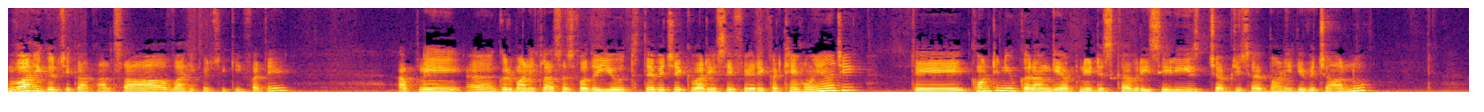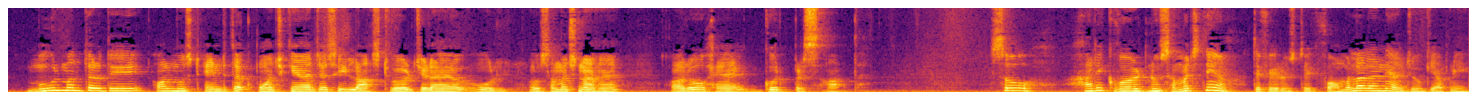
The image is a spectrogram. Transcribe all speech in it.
ਵਾਹਿਗੁਰੂ ਜੀ ਕਾ ਖਾਲਸਾ, ਵਾਹਿਗੁਰੂ ਜੀ ਕੀ ਫਤਿਹ। ਆਪਣੀ Gurbani classes for the youth ਦੇ ਵਿੱਚ ਇੱਕ ਵਾਰ ਅਸੀਂ ਫੇਰ ਇਕੱਠੇ ਹੋਏ ਹਾਂ ਜੀ ਤੇ ਕੰਟੀਨਿਊ ਕਰਾਂਗੇ ਆਪਣੀ ਡਿਸਕਵਰੀ ਸੀਰੀਜ਼ ਜਪਜੀ ਸਾਹਿਬ ਬਾਣੀ ਦੇ ਵਿਚਾਰ ਨੂੰ। ਮੂਲ ਮੰਤਰ ਦੇ ਆਲਮੋਸਟ ਐਂਡ ਤੱਕ ਪਹੁੰਚ ਗਏ ਹਾਂ ਜਿਵੇਂ ਲਾਸਟ ਵਰਡ ਜਿਹੜਾ ਹੈ, ਉਹ ਉਹ ਸਮਝਣਾ ਹੈ ਔਰ ਉਹ ਹੈ ਗੁਰਪ੍ਰਸਾਦ। ਸੋ ਹਰ ਇੱਕ ਵਰਡ ਨੂੰ ਸਮਝਦੇ ਹਾਂ ਤੇ ਫਿਰ ਉਸ ਤੋਂ ਇੱਕ ਫਾਰਮੂਲਾ ਲੈਣੇ ਆ ਜੋ ਕਿ ਆਪਣੀ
